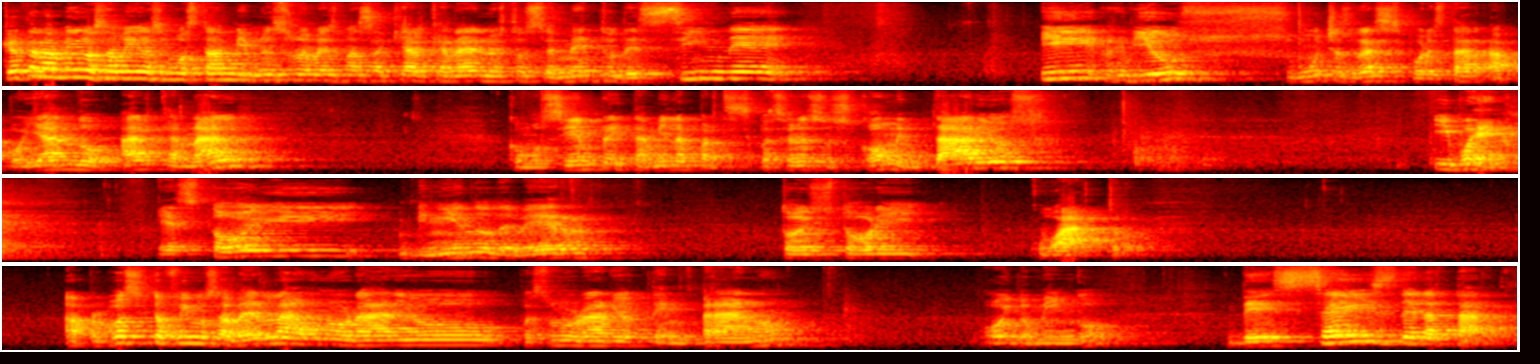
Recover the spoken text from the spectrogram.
¿Qué tal amigos, amigas? ¿Cómo están? Bienvenidos una vez más aquí al canal en nuestro segmento de cine y reviews. Muchas gracias por estar apoyando al canal, como siempre, y también la participación en sus comentarios. Y bueno, estoy viniendo de ver Toy Story 4. A propósito, fuimos a verla a un horario, pues un horario temprano, hoy domingo, de 6 de la tarde.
